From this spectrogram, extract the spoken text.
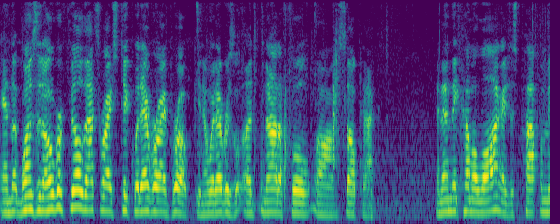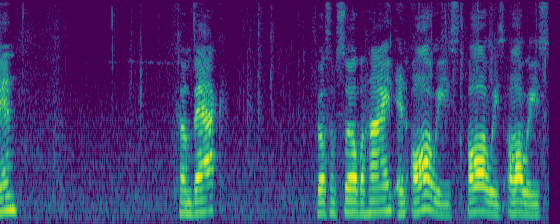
And the ones that overfill, that's where I stick whatever I broke. You know, whatever's uh not a full um, cell pack. And then they come along, I just pop them in, come back, throw some soil behind, and always, always, always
